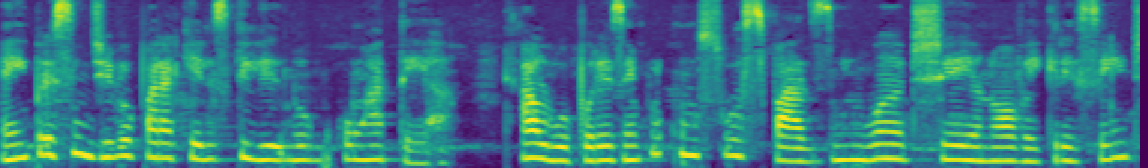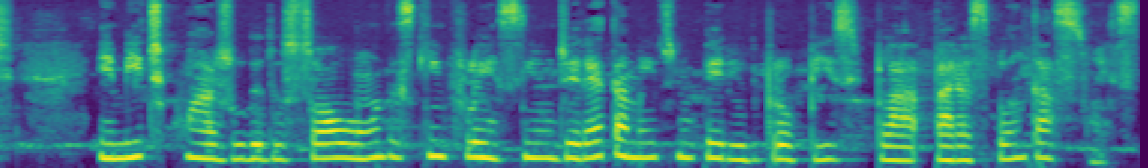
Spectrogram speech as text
é imprescindível para aqueles que lidam com a Terra. A Lua, por exemplo, com suas fases minguante, cheia, nova e crescente, emite com a ajuda do Sol ondas que influenciam diretamente no período propício para as plantações.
